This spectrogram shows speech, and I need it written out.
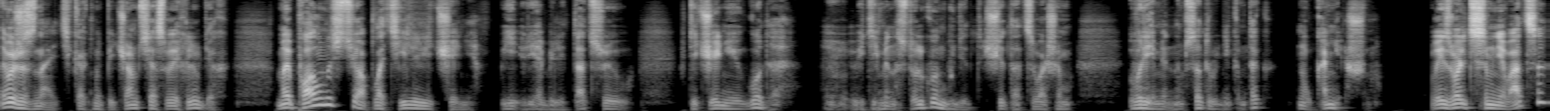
вы же знаете, как мы печемся о своих людях. Мы полностью оплатили лечение и реабилитацию в течение года. Ведь именно столько он будет считаться вашим временным сотрудником, так? Ну, конечно. Вы изволите сомневаться?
